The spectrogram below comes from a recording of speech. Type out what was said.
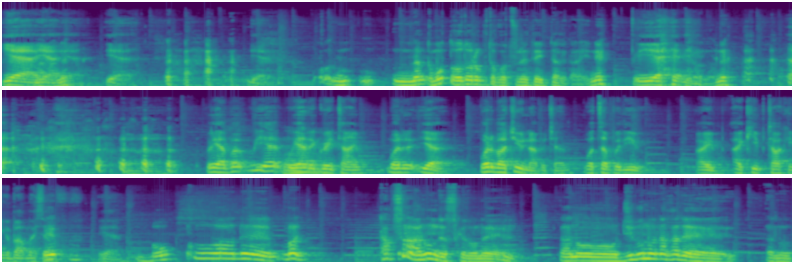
yeah Wow, yeah ne? yeah yeah yeah こうんなんかもっと驚くとこ連れて行ってあげたらいいね yeah いろんなね yeah but we had we had a great time what uh, yeah what about you nabachan what's up with you i i keep talking about myself yeah 僕はね、まあ、たくさんあるんですけどね、あの自分の中であの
